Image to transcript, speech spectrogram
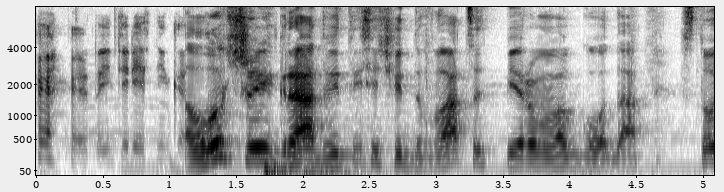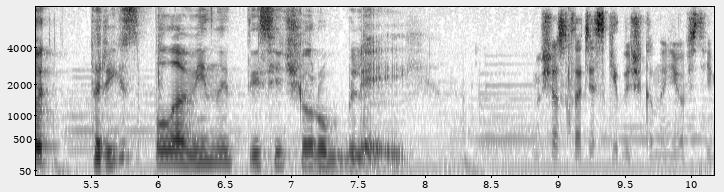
это интересненько. Лучшая игра 2021 года. Стоит три с половиной тысячи рублей. Ну сейчас, кстати, скидочка на нее в стиме.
